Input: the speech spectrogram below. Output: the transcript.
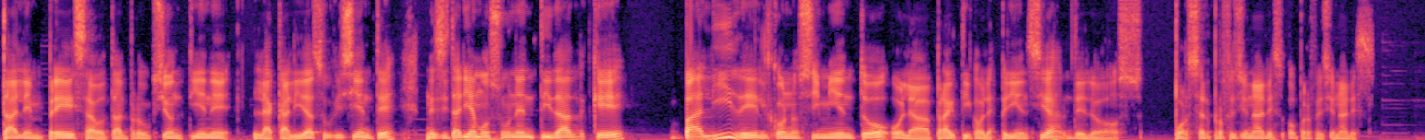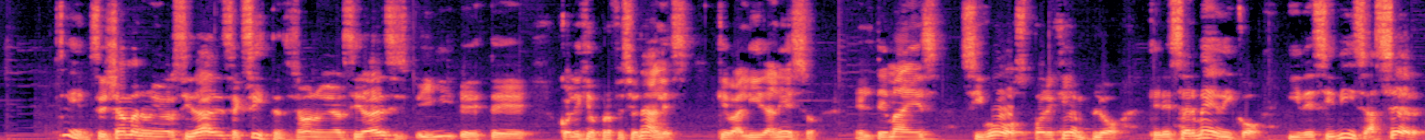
tal empresa o tal producción tiene la calidad suficiente, necesitaríamos una entidad que valide el conocimiento o la práctica o la experiencia de los por ser profesionales o profesionales. Sí, se llaman universidades, existen, se llaman universidades y, este, colegios profesionales que validan eso. El tema es, si vos, por ejemplo, querés ser médico y decidís hacer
